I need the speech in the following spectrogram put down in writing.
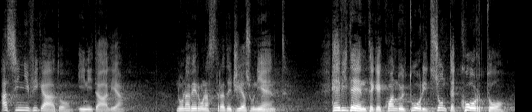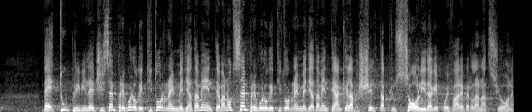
ha significato in Italia non avere una strategia su niente. È evidente che quando il tuo orizzonte è corto, beh, tu privilegi sempre quello che ti torna immediatamente, ma non sempre quello che ti torna immediatamente è anche la scelta più solida che puoi fare per la nazione.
